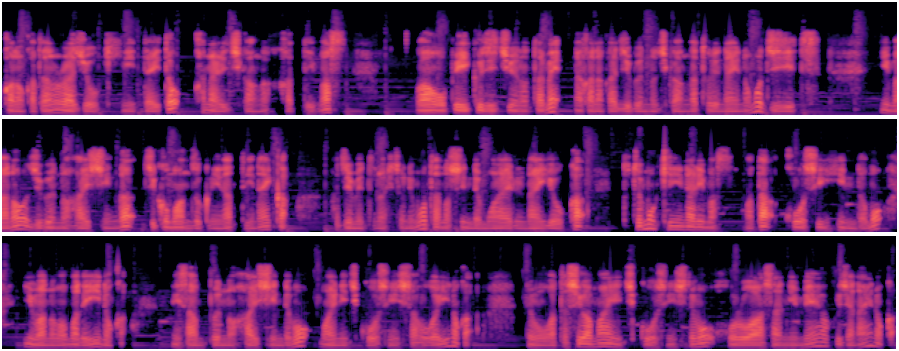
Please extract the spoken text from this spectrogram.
他の方のラジオを聞きに行ったりと、かなり時間がかかっています。ワンオペ育児中のため、なかなか自分の時間が取れないのも事実。今の自分の配信が自己満足になっていないか、初めての人にも楽しんでもらえる内容か、とても気になります。また、更新頻度も今のままでいいのか、2、3分の配信でも毎日更新した方がいいのか、でも私が毎日更新してもフォロワーさんに迷惑じゃないのか、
